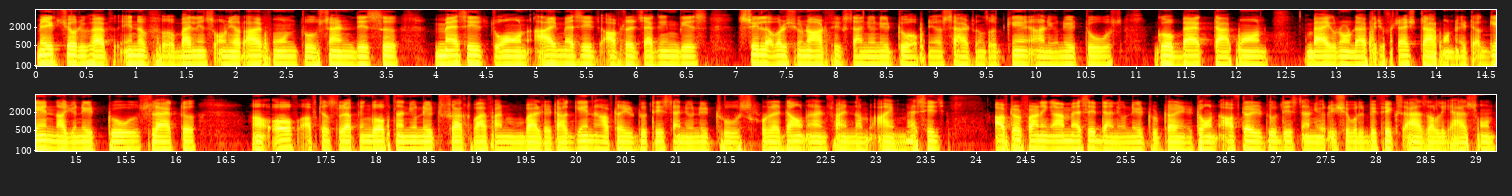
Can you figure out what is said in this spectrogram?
Make sure you have enough uh, balance on your iphone to send this uh, message to on imessage. After checking this still our issue not fixed and you need to open your settings again and you need to go back tap on background app refresh tap on it again. Now you need to select uh, off. After selecting off then you need to select wi-fi and mobile data again. After you do this then you need to scroll it down and find the iMessage. After finding iMessage then you need to turn it on. After you do this then your issue will be fixed as early as soon.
